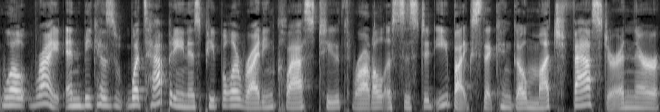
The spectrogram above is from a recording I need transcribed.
Well, right. And because what's happening is people are riding class two throttle assisted e-bikes that can go much faster and they're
